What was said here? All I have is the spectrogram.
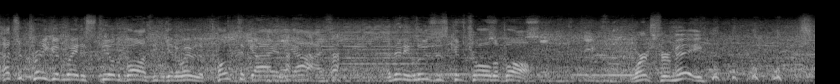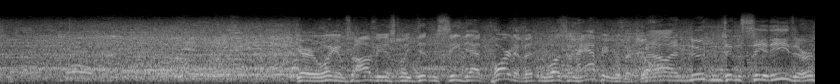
That's a pretty good way to steal the ball if you can get away with it. Poke the guy in the eye, and then he loses control of the ball. Works for me. Gary Williams obviously didn't see that part of it and wasn't happy with it. Well, and Newton didn't see it either.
